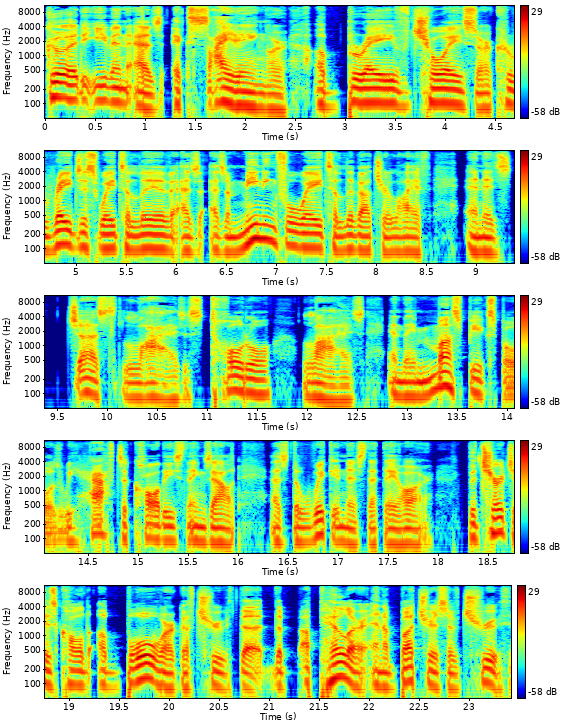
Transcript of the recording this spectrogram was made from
good, even as exciting or a brave choice or a courageous way to live, as as a meaningful way to live out your life. And it's just lies, it's total lies, and they must be exposed. We have to call these things out as the wickedness that they are the church is called a bulwark of truth, the, the a pillar and a buttress of truth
